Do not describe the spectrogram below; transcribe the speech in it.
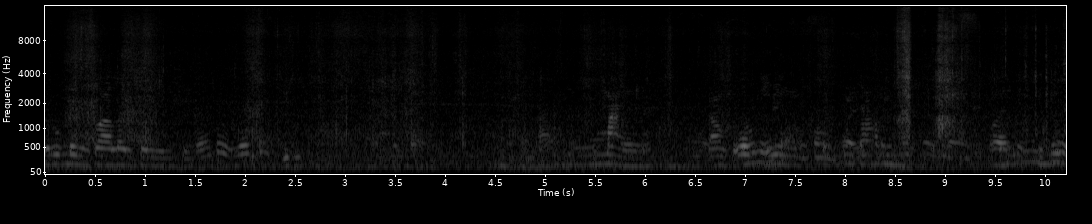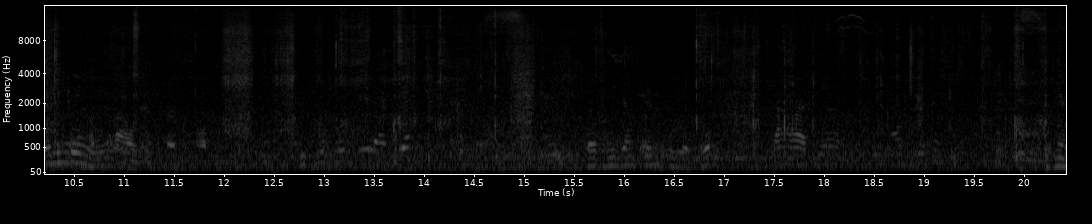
Rút đinh qua lên cùng mặn con của mình miếng con cháu đi rồi cái đứa cái đứa mình đầu tôi đi dân trên thì được biết đang là nghe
